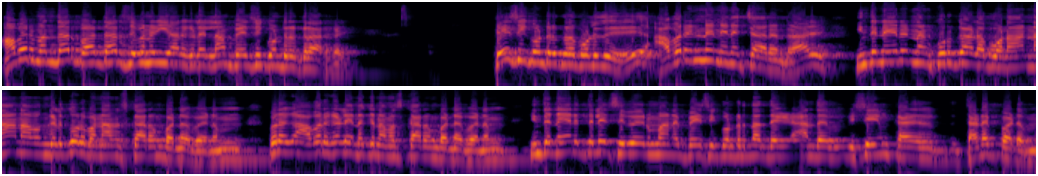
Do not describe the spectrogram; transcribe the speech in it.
அவர் வந்தார் பார்த்தார் சிவனடியார்கள் எல்லாம் பேசிக் கொண்டிருக்கிறார்கள் பேசிக்கொண்டிருக்கிற பொழுது அவர் என்ன நினைச்சார் என்றால் இந்த நேரம் நான் குறுக்கால போனா நான் அவங்களுக்கு ஒரு நமஸ்காரம் பண்ண வேணும். பிறகு அவர்கள் எனக்கு நமஸ்காரம் பண்ண வேணும். இந்த நேரத்திலே சிவபெருமான பேசிக் கொண்டிருந்த அந்த அந்த விஷயம் க தடைப்படும்.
